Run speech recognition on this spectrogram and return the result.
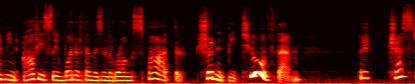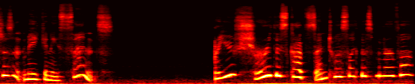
I mean, obviously, one of them is in the wrong spot. There shouldn't be two of them. But it just doesn't make any sense. Are you sure this got sent to us like this, Minerva?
